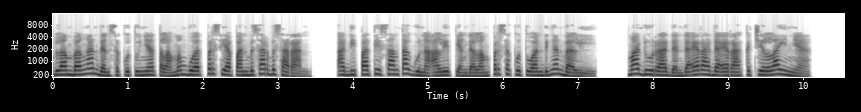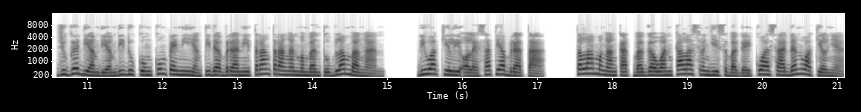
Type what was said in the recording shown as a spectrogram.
Belambangan dan sekutunya telah membuat persiapan besar-besaran. Adipati Santa Guna Alit yang dalam persekutuan dengan Bali, Madura dan daerah-daerah kecil lainnya. Juga diam-diam didukung kumpeni yang tidak berani terang-terangan membantu Belambangan. Diwakili oleh Satya Brata. Telah mengangkat Bagawan Kalasrenggi sebagai kuasa dan wakilnya.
